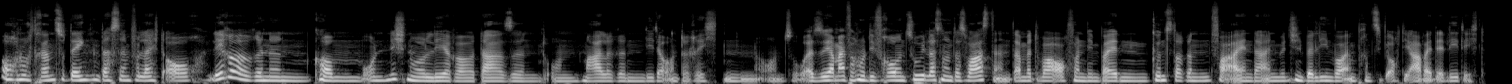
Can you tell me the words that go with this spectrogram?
auch noch dran zu denken, dass dann vielleicht auch Lehrerinnen kommen und nicht nur Lehrer da sind und Malerinnen, die da unterrichten und so. Also sie haben einfach nur die Frauen zugelassen und das war's dann. Damit war auch von den beiden Künstlerinnenvereinen da in München, Berlin war im Prinzip auch die Arbeit erledigt.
